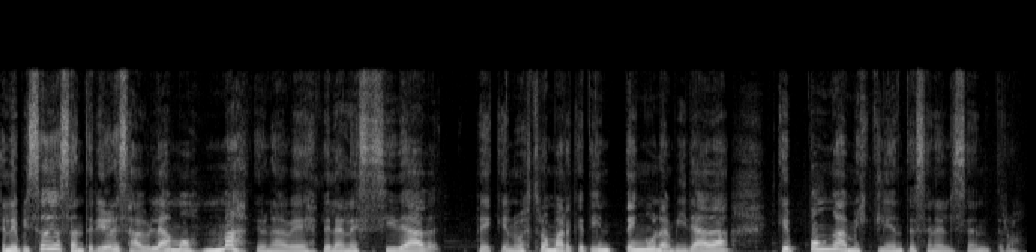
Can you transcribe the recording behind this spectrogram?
En episodios anteriores hablamos más de una vez de la necesidad de que nuestro marketing tenga una mirada que ponga a mis clientes en el centro.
